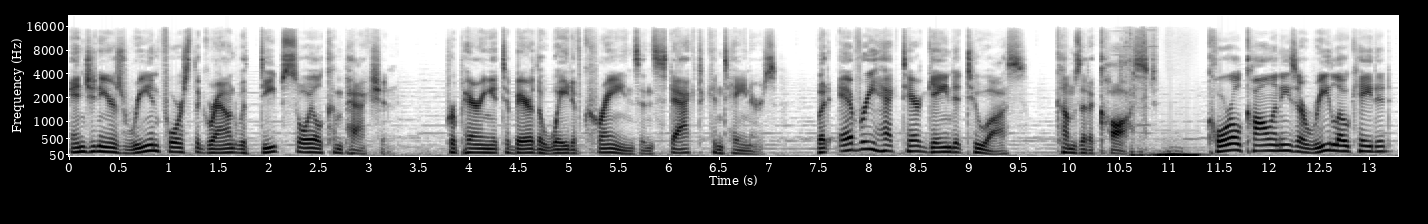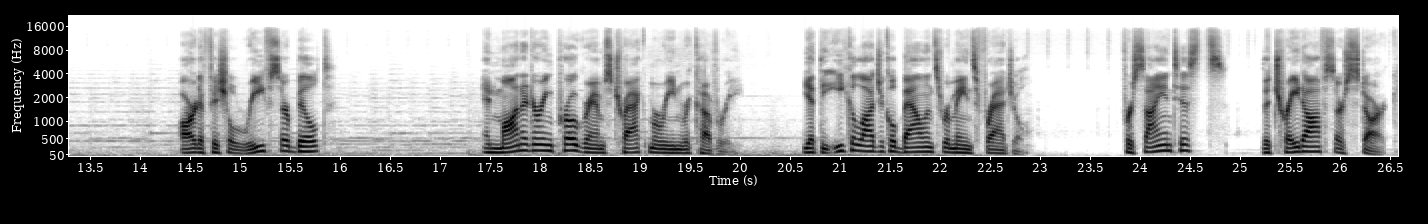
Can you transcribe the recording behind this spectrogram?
Engineers reinforce the ground with deep soil compaction, preparing it to bear the weight of cranes and stacked containers. But every hectare gained at Tuas comes at a cost. Coral colonies are relocated, artificial reefs are built, and monitoring programs track marine recovery. Yet the ecological balance remains fragile. For scientists, the trade-offs are stark.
